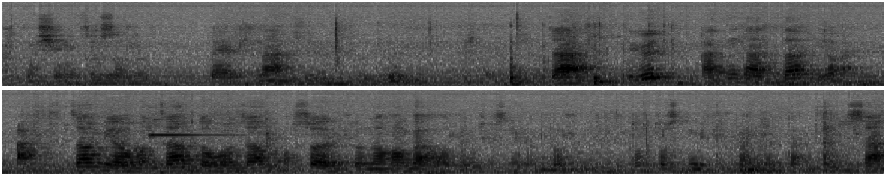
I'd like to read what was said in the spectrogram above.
автомашины зогсоол байрлана. За тэгээд гадна талдаа автозам, явган зам, дугуйн зам, усан орилуу ногоон байгууламж гэснээр бол тус тусд мэдэх байдлаар тавьсан.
